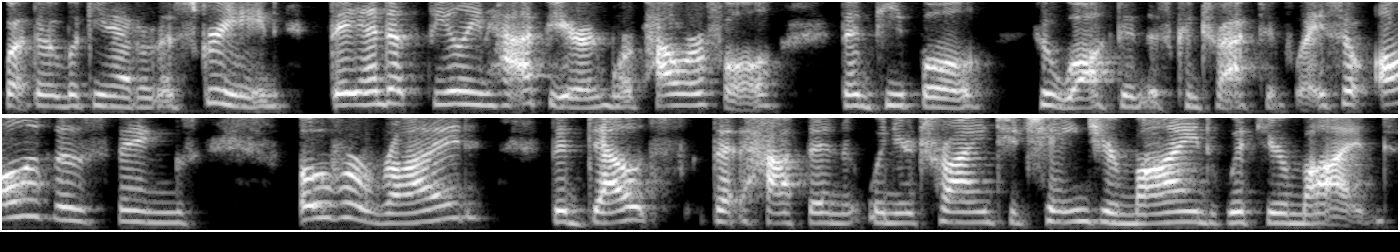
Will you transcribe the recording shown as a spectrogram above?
what they're looking at on a screen, they end up feeling happier and more powerful than people who walked in this contractive way. So all of those things override the doubts that happen when you're trying to change your mind with your mind.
